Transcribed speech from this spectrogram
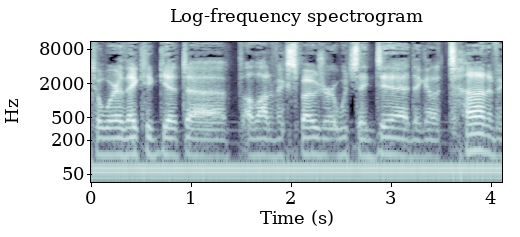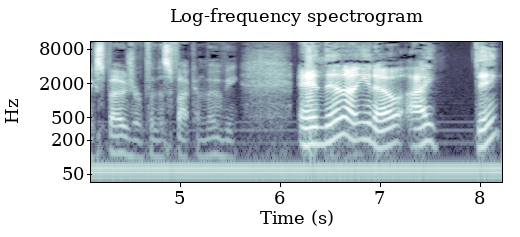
to where they could get uh, a lot of exposure, which they did. They got a ton of exposure for this fucking movie. And then, you know, I think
